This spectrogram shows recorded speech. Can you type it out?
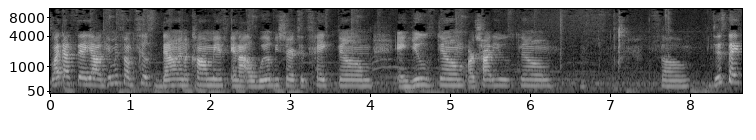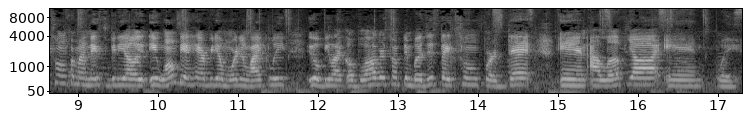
like i said y'all give me some tips down in the comments and i will be sure to take them and use them or try to use them. So just stay tuned for my next video. It, it won't be a hair video more than likely. It'll be like a vlog or something but just stay tuned for that. And i love y'all and wait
